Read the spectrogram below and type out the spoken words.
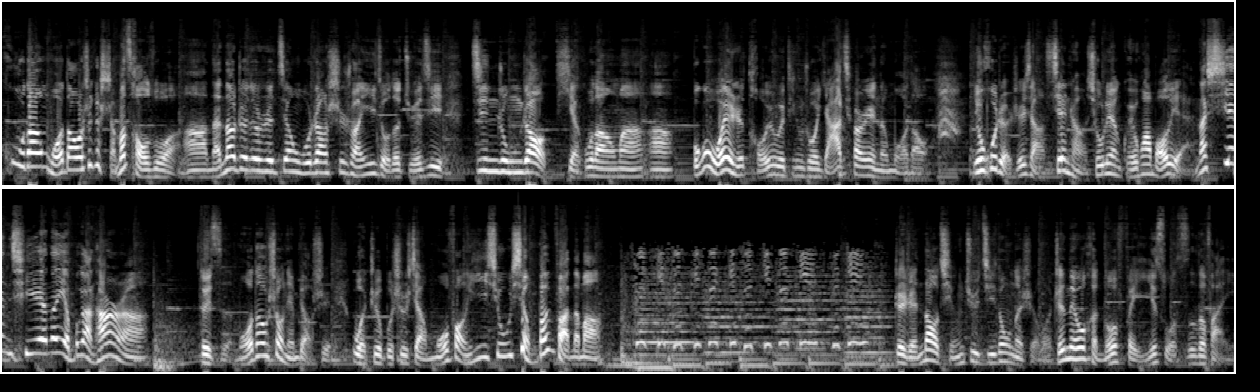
裤裆磨刀是个什么操作啊？难道这就是江湖上失传已久的绝技“金钟罩铁裤裆”吗？啊！不过我也是头一回听说牙签也能磨刀，又或者是想现场修炼《葵花宝典》，那现切那也不赶趟啊！对此，磨刀少年表示：“我这不是想模仿一休想办法的吗？”这人到情绪激动的时候，真的有很多匪夷所思的反应。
